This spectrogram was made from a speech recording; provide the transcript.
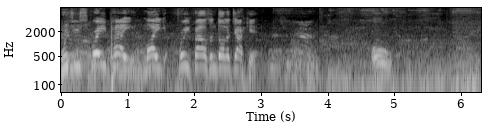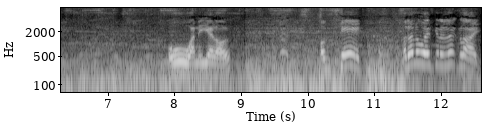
Would you spray paint my $3,000 jacket? Oh. Oh, and the yellow. I'm scared. I don't know what it's going to look like.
